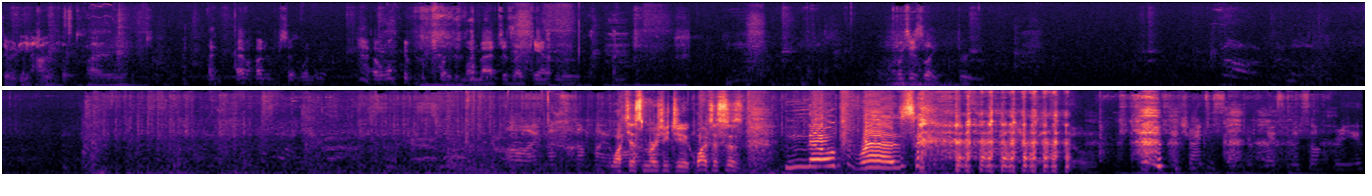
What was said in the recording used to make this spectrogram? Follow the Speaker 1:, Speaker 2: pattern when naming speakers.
Speaker 1: Dirty Hanzos.
Speaker 2: I, I have a hundred percent win rate. I've only ever played in one matches I can't lose, which is like three.
Speaker 3: Oh, I messed
Speaker 4: Watch this mercy juke. Watch this. is- Nope, res.
Speaker 3: I tried to sacrifice myself for you.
